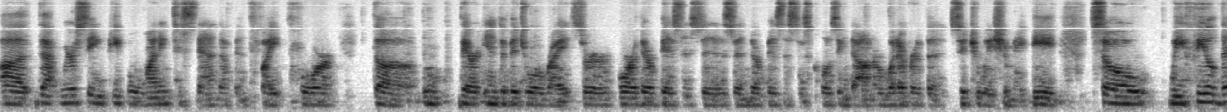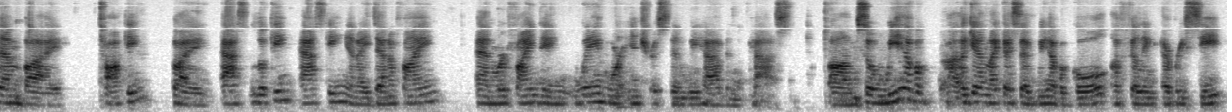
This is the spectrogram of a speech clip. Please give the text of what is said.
Uh, that we're seeing people wanting to stand up and fight for the their individual rights or or their businesses and their businesses closing down or whatever the situation may be. So we field them by talking, by ask, looking, asking, and identifying, and we're finding way more interest than we have in the past. Um, so we have a again, like I said, we have a goal of filling every seat,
